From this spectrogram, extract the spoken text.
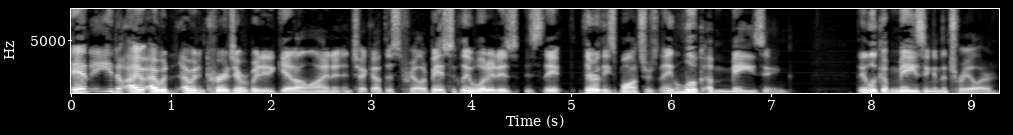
and you know, I, I would I would encourage everybody to get online and, and check out this trailer. Basically, what it is is they there are these monsters. And they look amazing. They look amazing in the trailer.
